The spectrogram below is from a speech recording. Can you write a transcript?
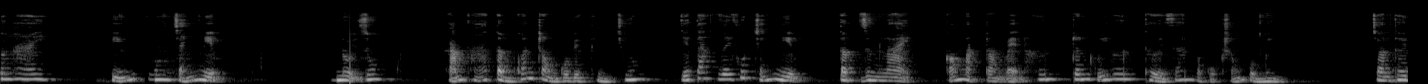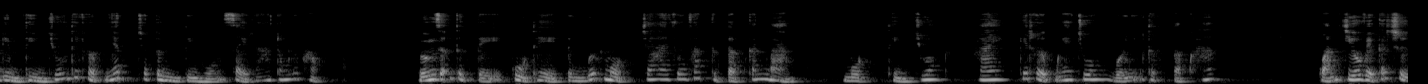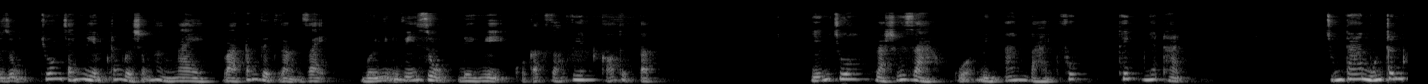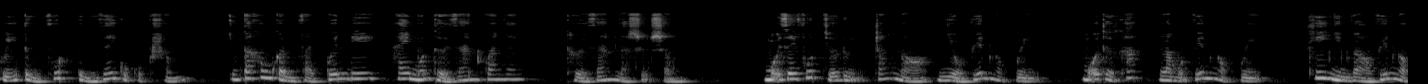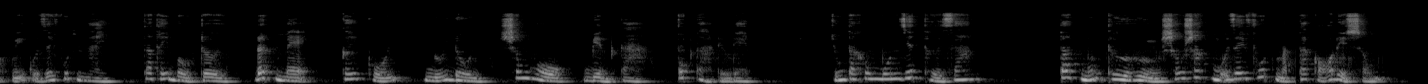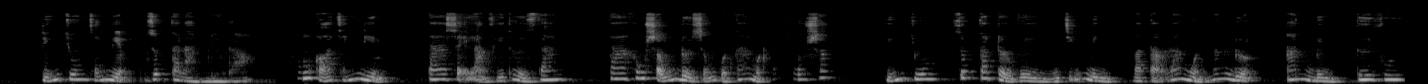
Chương 2 Tiếng chuông chánh niệm. Nội dung Khám phá tầm quan trọng của việc thỉnh chuông Chế tác giây phút chánh niệm Tập dừng lại Có mặt trọn vẹn hơn, trân quý hơn Thời gian và cuộc sống của mình. Chọn thời điểm thỉnh chuông thích hợp nhất Cho từng tình huống xảy ra trong lớp học. Hướng dẫn thực tế cụ thể từng bước một cho hai phương pháp thực tập căn bản. Một Thỉnh chuông. Hai Kết hợp nghe chuông với những thực tập khác quán chiếu về cách sử dụng chuông chánh niệm trong đời sống hàng ngày và trong việc giảng dạy với những ví dụ đề nghị của các giáo viên có thực tập. Tiếng chuông là sứ giả của bình an và hạnh phúc, thích nhất hạnh. Chúng ta muốn trân quý từng phút, từng giây của cuộc sống. Chúng ta không cần phải quên đi hay muốn thời gian qua nhanh. Thời gian là sự sống. Mỗi giây phút chứa đựng trong nó nhiều viên ngọc quý. Mỗi thời khắc là một viên ngọc quý khi nhìn vào viên ngọc quý của giây phút này, ta thấy bầu trời, đất mẹ, cây cối, núi đồi, sông hồ, biển cả, tất cả đều đẹp. Chúng ta không muốn giết thời gian. Ta muốn thừa hưởng sâu sắc mỗi giây phút mà ta có để sống. Tiếng chuông chánh niệm giúp ta làm điều đó. Không có chánh niệm, ta sẽ lãng phí thời gian. Ta không sống đời sống của ta một cách sâu sắc. Tiếng chuông giúp ta trở về với chính mình và tạo ra nguồn năng lượng an bình, tươi vui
